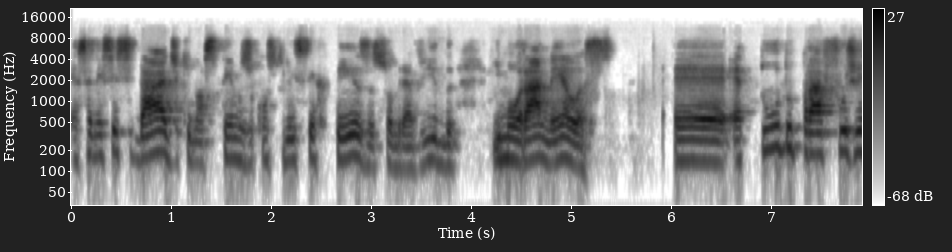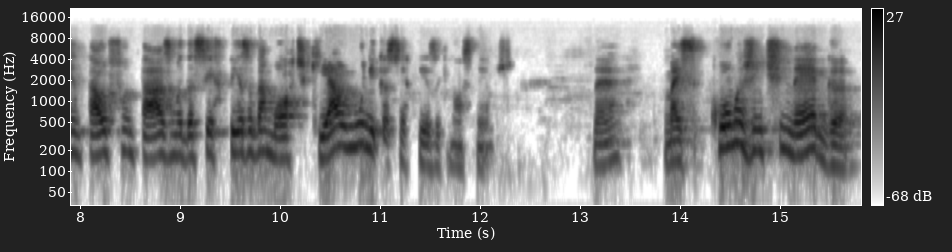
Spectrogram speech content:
essa necessidade que nós temos de construir certezas sobre a vida e morar nelas é, é tudo para afugentar o fantasma da certeza da morte, que é a única certeza que nós temos. Né? Mas como a gente nega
